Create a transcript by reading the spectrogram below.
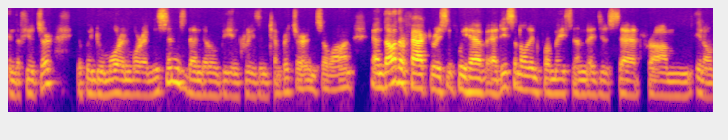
in the future. If we do more and more emissions, then there will be increase in temperature and so on. And the other factor is if we have additional information, as you said, from you know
